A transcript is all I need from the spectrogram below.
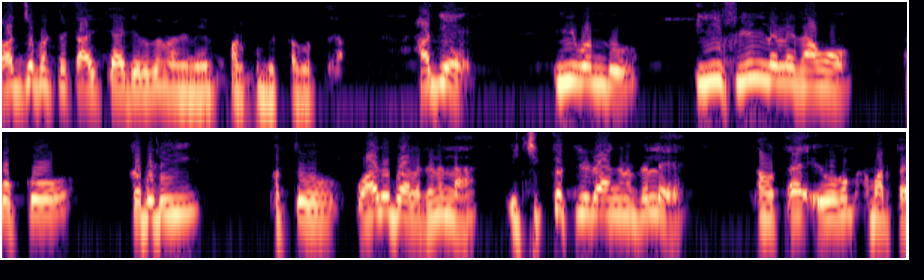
ರಾಜ್ಯ ಮಟ್ಟಕ್ಕೆ ಆಯ್ಕೆ ಆಗಿರೋದು ನಾನು ನೆನಪು ಮಾಡ್ಕೊಬೇಕಾಗುತ್ತೆ. ಹಾಗೆ ಈ ಒಂದು, ಈ ಫೀಲ್ಡ್ನಲ್ಲೇ ನಾವು ಖೋಖೋ ಕಬಡ್ಡಿ ಮತ್ತು ವಾಲಿಬಾಲ್ಗಳನ್ನು ಈ ಚಿಕ್ಕ ಕ್ರೀಡಾಂಗಣದಲ್ಲೇ ನಾವು ಯೋಗ ಮಾಡ್ತಾ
